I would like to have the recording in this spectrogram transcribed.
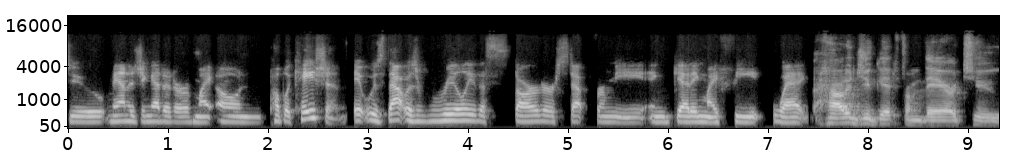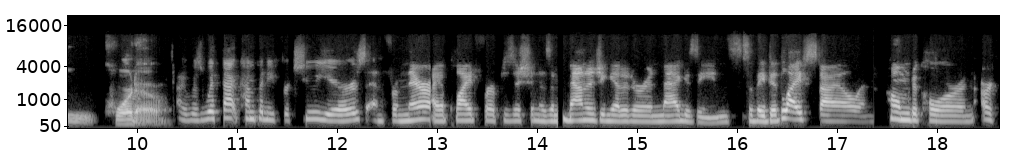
to managing editor of my own publication. It was that was really the starter step for me in getting my feet wet. How did you get from there to Quarto? I was with that company for two years. And from there, I applied for a position as a managing editor in magazines. So they did lifestyle and home decor and art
